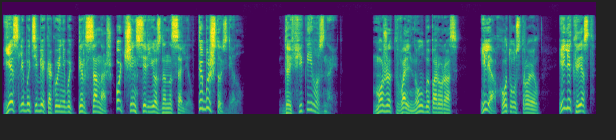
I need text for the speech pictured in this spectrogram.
если бы тебе какой-нибудь персонаж очень серьезно насолил, ты бы что сделал?» Да фиг его знает. Может, вальнул бы пару раз, или охоту устроил, или квест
